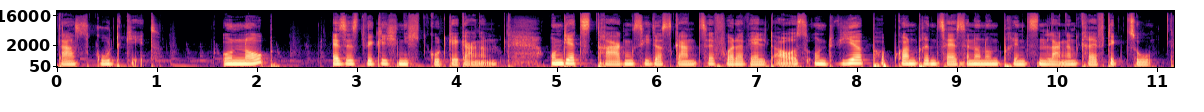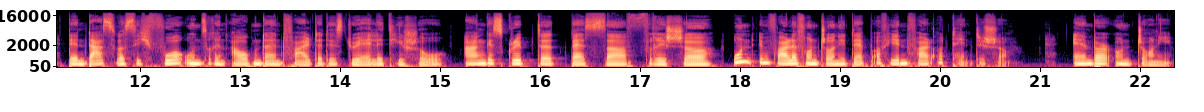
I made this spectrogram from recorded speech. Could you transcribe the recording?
das gut geht. Und nope, es ist wirklich nicht gut gegangen. Und jetzt tragen sie das Ganze vor der Welt aus und wir Popcorn-Prinzessinnen und Prinzen langen kräftig zu. Denn das, was sich vor unseren Augen da entfaltet, ist Reality-Show angescriptet, besser, frischer und im Falle von Johnny Depp auf jeden Fall authentischer. Amber und Johnny.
